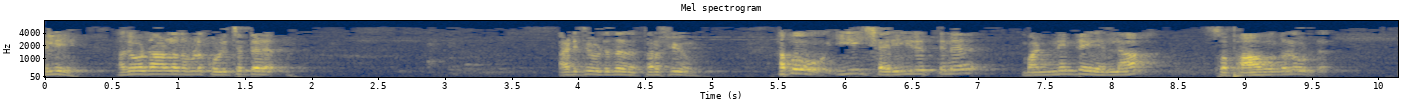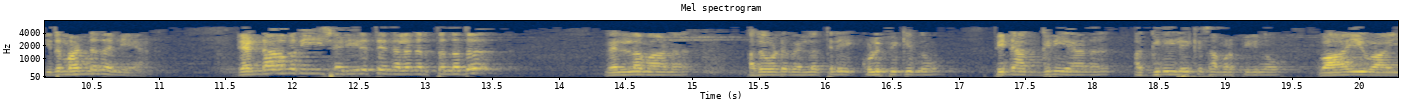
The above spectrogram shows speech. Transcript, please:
ഇല്ലേ? അതുകൊണ്ടാണല്ലോ നമ്മൾ കുളിച്ചിട്ട് അടിച്ചു വിടുന്നത് പെർഫ്യൂം അപ്പോ ഈ ശരീരത്തിന് മണ്ണിന്റെ എല്ലാ സ്വഭാവങ്ങളും ഉണ്ട്. ഇത് മണ്ണ് തന്നെയാണ്. രണ്ടാമത് ഈ ശരീരത്തെ നിലനിർത്തുന്നത് വെള്ളമാണ്. അതുകൊണ്ട് വെള്ളത്തിലേക്ക് കുളിപ്പിക്കുന്നു. പിന്നെ അഗ്നിയാണ്. അഗ്നിയിലേക്ക് സമർപ്പിക്കുന്നു. വായുവായി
